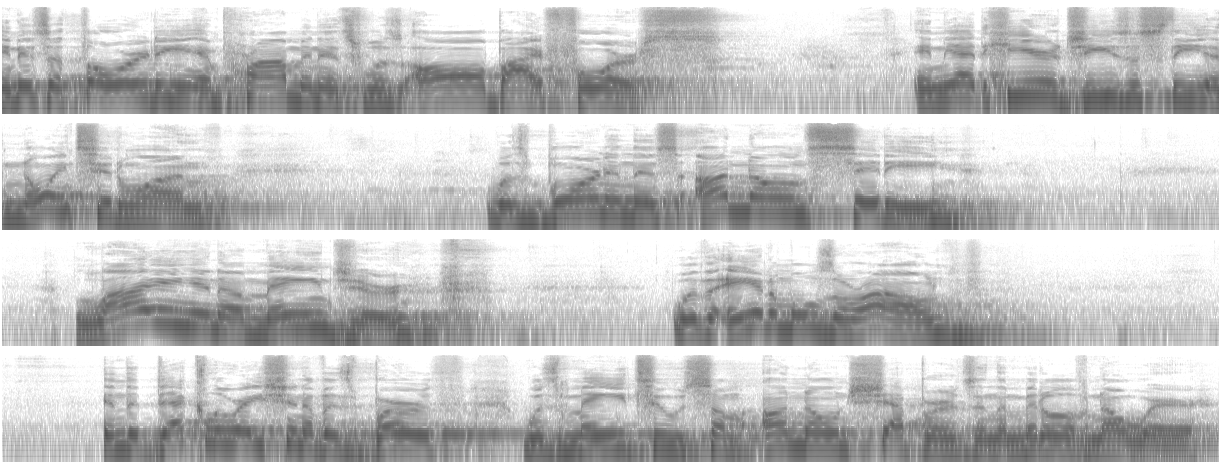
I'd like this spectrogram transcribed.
and his authority and prominence was all by force. And yet, here, Jesus, the anointed one, was born in this unknown city, lying in a manger with animals around. And the declaration of his birth was made to some unknown shepherds in the middle of nowhere.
